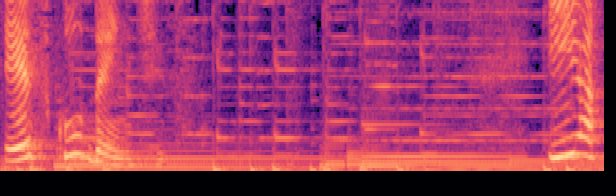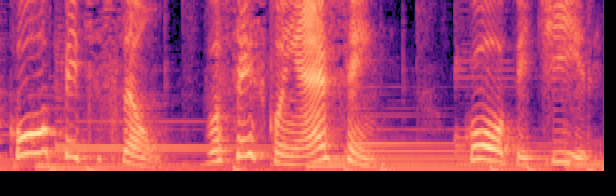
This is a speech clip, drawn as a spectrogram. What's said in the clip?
excludentes. E a competição? Vocês conhecem? Competir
